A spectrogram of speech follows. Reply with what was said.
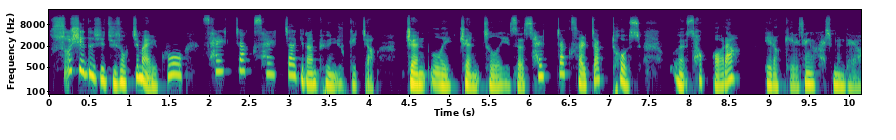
쑤시듯이 뒤섞지 말고 살짝 살짝이란 표현이 좋겠죠. gently, gently. 그래서 살짝 살짝 toss 예, 섞어라. 이렇게 생각하시면 돼요.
